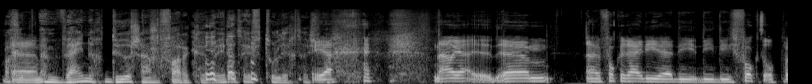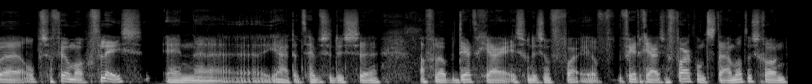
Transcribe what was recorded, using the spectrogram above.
Mag ik een weinig duurzaam varken? Wil je dat even toelichten? Ja, nou ja, um, fokkerij die, die, die, die fokt op, op zoveel mogelijk vlees. En ja, dat hebben ze dus afgelopen 30 jaar is er dus een of 40 jaar is een vark ontstaan. Wat dus gewoon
